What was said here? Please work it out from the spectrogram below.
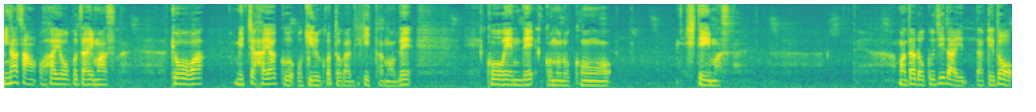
皆さんおはようございます。今日はめっちゃ早く起きることができたので、公園でこの録音をしています。まだ6時台だけど、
